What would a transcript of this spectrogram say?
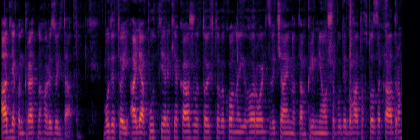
а для конкретного результату. Буде той Аля Путлер, як я кажу, той, хто виконує його роль. Звичайно, там крім нього ще буде багато хто за кадром.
